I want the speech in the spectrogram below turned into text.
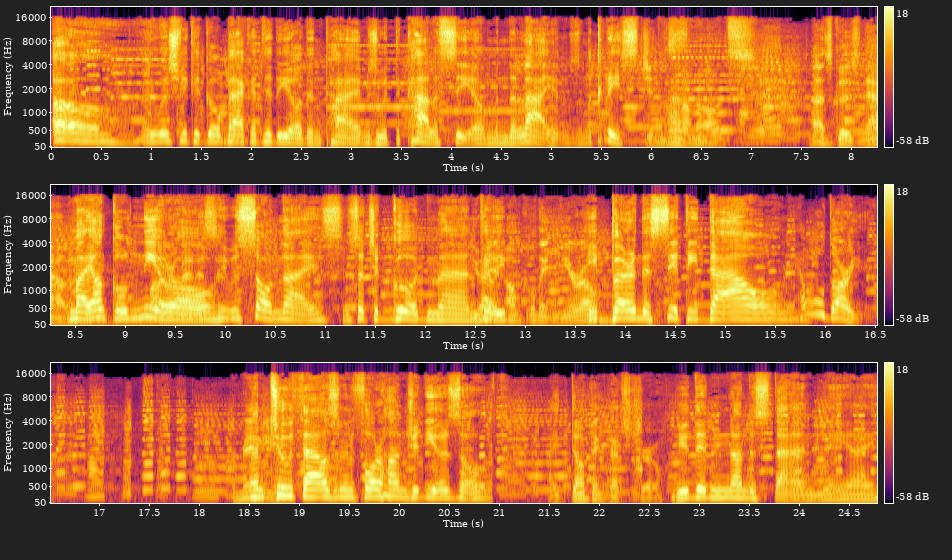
Oh, I wish we could go back into the olden times with the Colosseum and the lions and the Christians. I don't know. It's not as good as now. My uncle Nero, he was so nice. He was such a good man. You had he, an uncle named Nero. he burned the city down. How old are you? I'm 2,400 years old. I don't think that's true. You didn't understand me. I,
